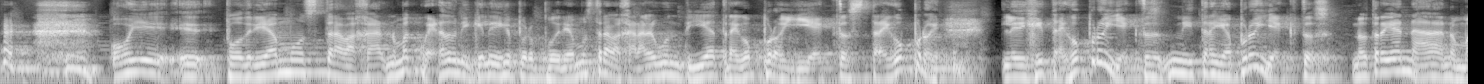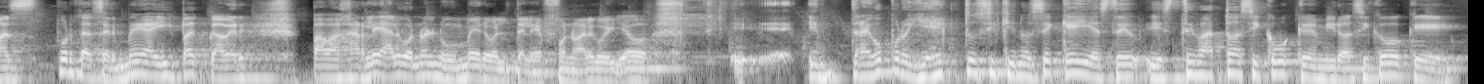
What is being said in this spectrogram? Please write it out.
Oye, eh, podríamos trabajar, no me acuerdo ni qué le dije, pero podríamos trabajar algún día. Traigo proyectos, traigo proyectos. Le dije, traigo proyectos, ni traía proyectos, no traía nada, nomás por hacerme ahí para ver, para bajarle algo, no el número, el teléfono, algo. Y yo eh, eh, traigo proyectos y que no sé qué. Y este, este vato así como que me miró, así como que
